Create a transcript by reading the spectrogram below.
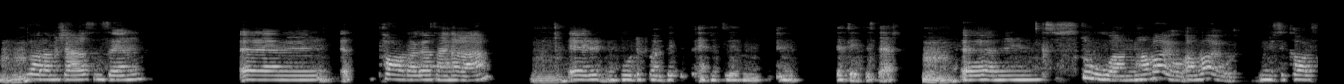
Mhm. Var der med kjæresten sin. Um, et par dager seinere Mm, bodde på en bitte- en et lite sted. mm, Um, så sto han Han var jo, han var jo musikalsk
